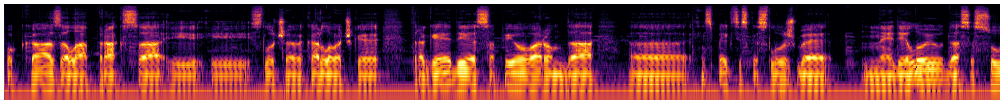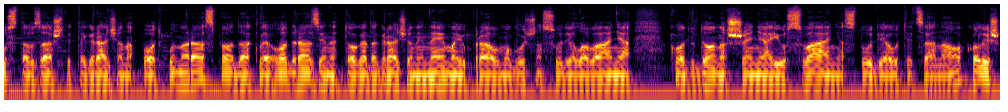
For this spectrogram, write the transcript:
pokazala praksa i, i slučajeve Karlovačke tragedije sa pivovarom da e, inspekcijske službe ne djeluju, da se sustav zaštite građana potpuno raspao, dakle od razine toga da građani nemaju pravu mogućnost sudjelovanja kod donošenja i usvajanja studija utjecaja na okoliš,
